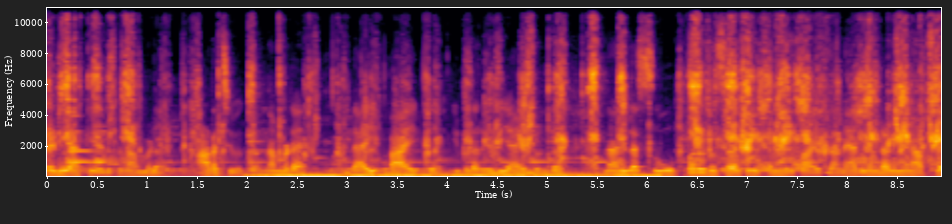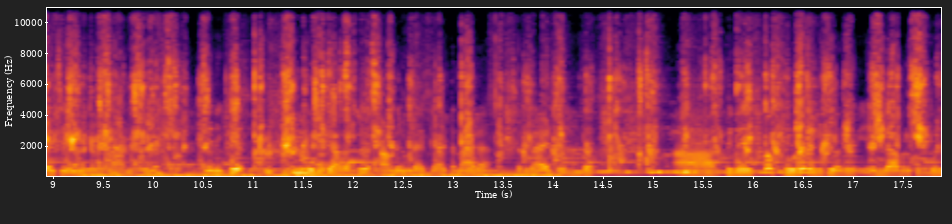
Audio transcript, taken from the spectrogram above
റെഡിയാക്കി എടുത്ത് നമ്മൾ അടച്ചു വെക്കുക. നമ്മുടെ ഡൈ പായ്ക്ക് ഇവിടെ റെഡി ആയിട്ടുണ്ട്. നല്ല സൂപ്പർ റിസൾട്ട് കിട്ടുന്ന ഒരു പായ്ക്കാണ്. അതുകൊണ്ടാണ് ഞാൻ അപ്ലൈ ചെയ്ത് നിങ്ങളെ കാണിച്ചത്. എനിക്ക് മുടിക്കകത്ത് അവിടെ ഇവിടെയൊക്കെ ആയിട്ട് നര ചെറുതായിട്ടുണ്ട്. പിന്നെ ഇപ്പോൾ കൂടുതൽ എനിക്ക് തോന്നുന്നു എല്ലാവർക്കും മുൻ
